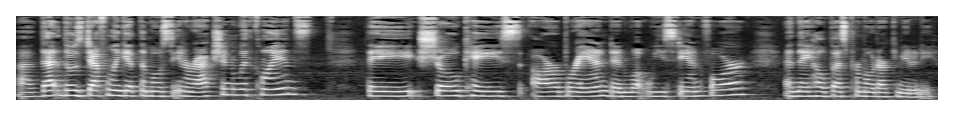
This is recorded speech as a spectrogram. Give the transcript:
Uh, that Those definitely get the most interaction with clients. They showcase our brand and what we stand for, and they help us promote our community.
